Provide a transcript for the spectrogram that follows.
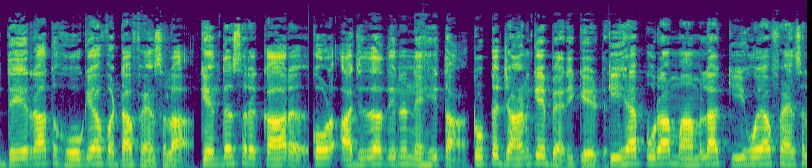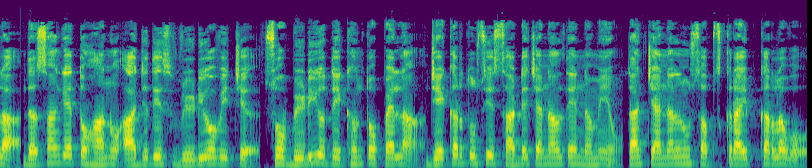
ਦੇਰ ਰਾਤ ਹੋ ਗਿਆ ਵੱਡਾ ਫੈਸਲਾ। ਕੇਂਦਰ ਸਰਕਾਰ ਕੋਲ ਅੱਜ ਦਾ ਦਿਨ ਨਹੀਂ ਤਾਂ ਟੁੱਟ ਜਾਣਗੇ ਬੈਰੀਗੇਟ ਕੀ ਹੈ ਪੂਰਾ ਮਾਮਲਾ? ਕੀ ਹੋਇਆ ਫੈਸਲਾ? ਦੱਸਾਂਗੇ ਤੁਹਾਨੂੰ ਅੱਜ ਦੀ ਇਸ ਵੀਡੀਓ ਵਿੱਚ। ਸੋ ਵੀਡੀਓ ਦੇਖਣ ਤੋਂ ਪਹਿਲਾਂ ਜੇਕਰ ਤੁਸੀਂ ਸਾਡੇ ਚੈਨਲ ਤੇ ਨਵੇਂ ਹੋ, ਤਾਂ ਚੈਨਲ ਨੂੰ ਸਬਸਕ੍ਰਾਈਬ ਕਰ ਲਵੋ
